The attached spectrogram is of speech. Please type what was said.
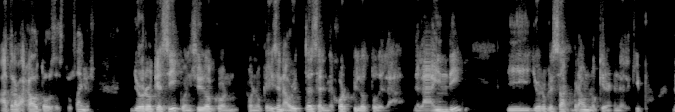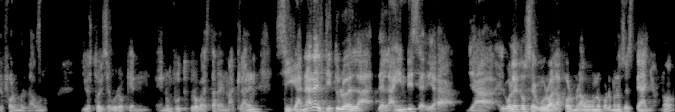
ha trabajado todos estos años. Yo creo que sí, coincido con, con lo que dicen ahorita, es el mejor piloto de la, de la Indy. Y yo creo que Zach Brown lo quiere en el equipo de Fórmula 1 yo estoy seguro que en, un futuro va a estar en McLaren. Si ganara el título de la, de la Indy, sería ya el boleto seguro a la Fórmula 1, por lo menos este año, ¿no?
